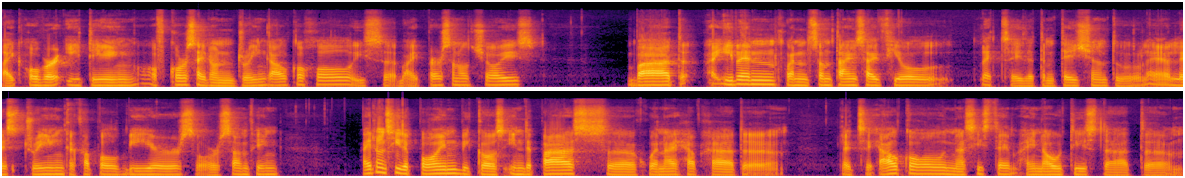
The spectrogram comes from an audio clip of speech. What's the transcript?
like overeating. Of course, I don't drink alcohol, it's uh, by personal choice. But even when sometimes I feel, let's say, the temptation to let's drink a couple beers or something, I don't see the point because in the past, uh, when I have had, uh, let's say, alcohol in my system, I noticed that um,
